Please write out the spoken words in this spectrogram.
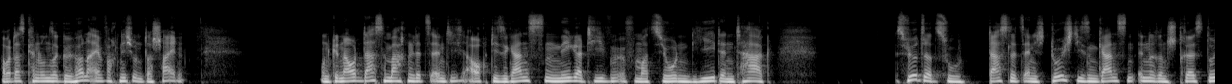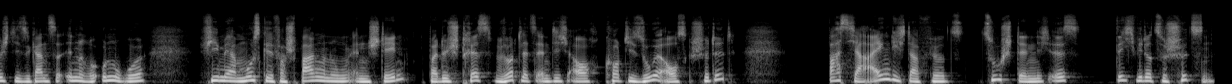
Aber das kann unser Gehirn einfach nicht unterscheiden. Und genau das machen letztendlich auch diese ganzen negativen Informationen jeden Tag. Es führt dazu, dass letztendlich durch diesen ganzen inneren Stress, durch diese ganze innere Unruhe viel mehr Muskelverspannungen entstehen, weil durch Stress wird letztendlich auch Cortisol ausgeschüttet, was ja eigentlich dafür zuständig ist, dich wieder zu schützen.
